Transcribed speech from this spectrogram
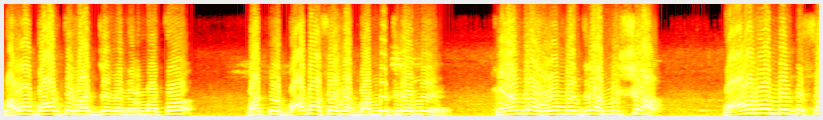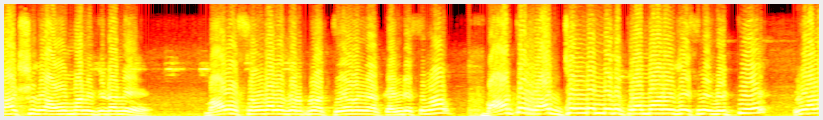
నవ భారత రాజ్యాంగ నిర్మాత డాక్టర్ బాబాసాహెబ్ అంబేద్కర్ని కేంద్ర హోంమంత్రి అమిత్ షా పార్లమెంట్ సాక్షిగా అవమానించడాన్ని మానవ సంఘాల తరపున తీవ్రంగా ఖండిస్తున్నాం. భారత రాజ్యాంగం మీద ప్రమాణం చేసిన వ్యక్తి ఇవాళ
